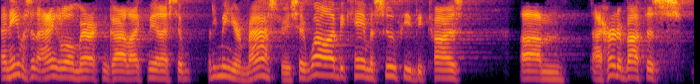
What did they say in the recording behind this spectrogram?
And he was an Anglo American guy like me. And I said, What do you mean your master? He said, Well, I became a Sufi because um, I heard about this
